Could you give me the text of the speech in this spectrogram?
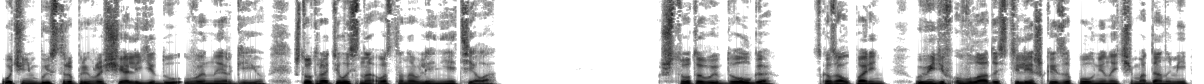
очень быстро превращали еду в энергию, что тратилось на восстановление тела. — Что-то вы долго, — сказал парень, увидев Влада с тележкой, заполненной чемоданами,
